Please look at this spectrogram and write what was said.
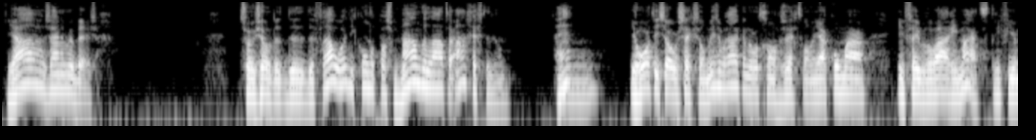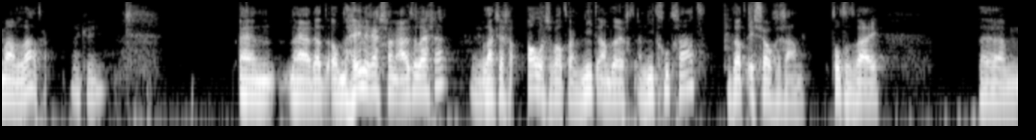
Ja, we zijn ermee bezig. Sowieso, de, de, de vrouwen die konden pas maanden later aangifte doen. Hè? Mhm. Je hoort iets over seksueel misbruik en er wordt gewoon gezegd van, ja, kom maar in februari, maart, drie, vier maanden later. Oké. En nou ja, dat, om de hele rechtsgang uit te leggen, Ja. laat ik zeggen, alles wat er niet aan deugt en niet goed gaat, dat is zo gegaan. Totdat wij ehm,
